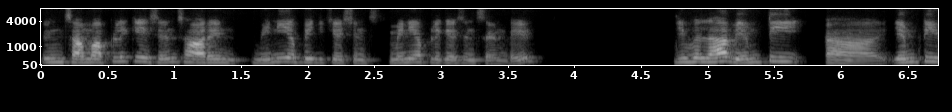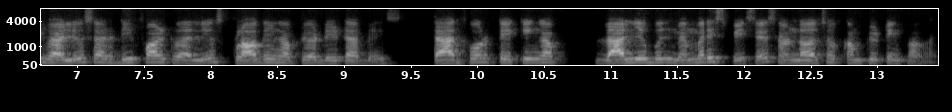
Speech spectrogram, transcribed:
in some applications or in many applications, many applications indeed, you will have empty uh, empty values or default values clogging up your database, therefore taking up valuable memory spaces and also computing power.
